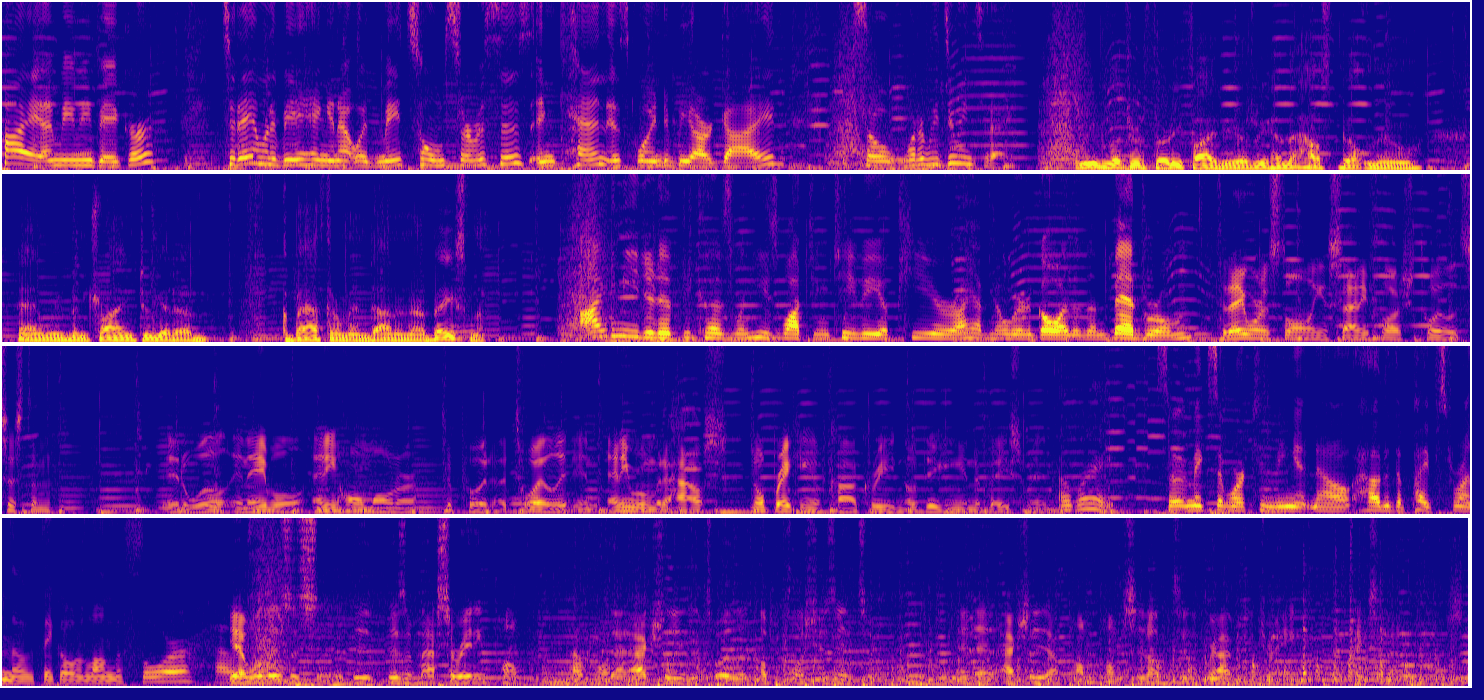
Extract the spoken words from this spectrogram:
Hi, I'm Amy Baker. Today I'm going to be hanging out with Mates Home Services and Ken is going to be our guide. So what are we doing today? We've lived here 35 years. We had the house built new and we've been trying to get a, a bathroom in down in our basement. I needed it because when he's watching TV up here, I have nowhere to go other than bedroom. Today we're installing a SaniFlush toilet system. It will enable any homeowner to put a toilet in any room of the house, no breaking of concrete, no digging in the basement. Oh, great. So it makes it more convenient now. How do the pipes run though? They go along the floor? How Yeah, well there's a, there's a macerating pump Okay. that actually the toilet up flushes into. And then actually that pump pumps it up to the gravity drain that takes it out of the house.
